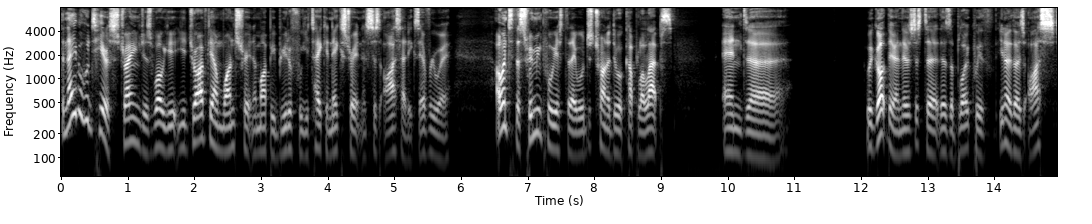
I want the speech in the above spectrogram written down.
The neighborhoods here are strange as well. You you drive down one street and it might be beautiful. You take a next street and it's just ice addicts everywhere. I went to the swimming pool yesterday. We were just trying to do a couple of laps, and uh, we got there, and there was just a there's a bloke with you know those ice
